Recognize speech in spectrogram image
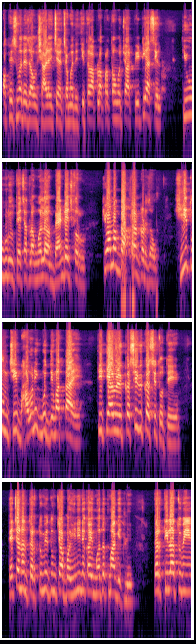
ऑफिसमध्ये जाऊ शाळेच्या याच्यामध्ये. तिथं आपला प्रथमोपचार पेटी असेल ती उघडू त्याच्यातला मलम बँडेज करू किंवा मग डॉक्टरांकडे जाऊ. ही तुमची भावनिक बुद्धिमत्ता आहे. ती त्यावेळी कशी विकसित होते? त्याच्यानंतर तुम्ही तुमच्या बहिणीने काही मदत मागितली तर तिला तुम्ही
